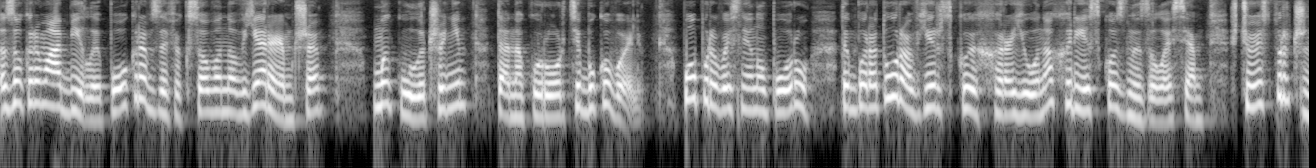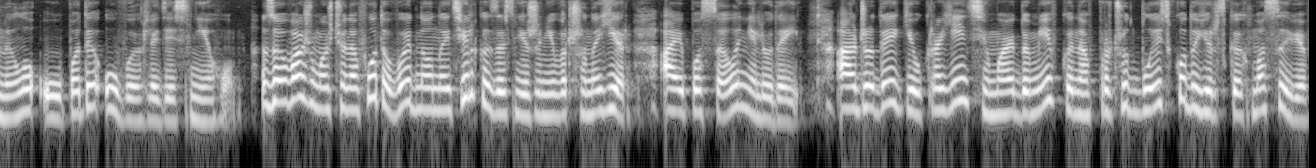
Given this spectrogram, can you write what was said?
Зокрема, білий покрив зафіксовано в Яремче, Микуличині та на курорті Буковель. Попри весняну пору, температура в гірських районах різко знизилася, що і спричинило опади у вигляді снігу. Зауважимо, що на фото видно не тільки засніжені вершини гір, а й поселення людей. Адже деякі українці мають домівки навпрочуд близько до гірських масивів.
